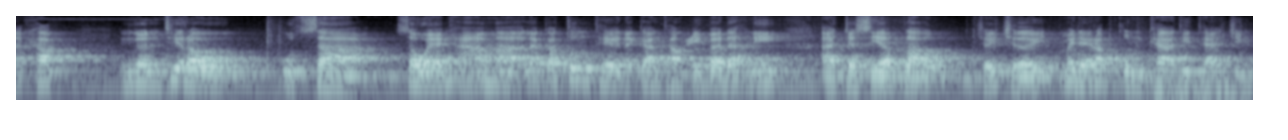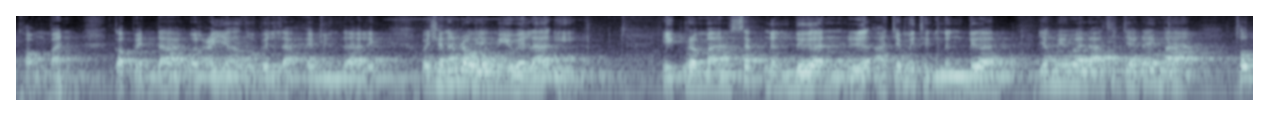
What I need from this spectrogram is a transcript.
นะครับ เงินที่เราอุตสาห์แสวงหามาแล้วก็ทุ่มเทในการทำอิบาดะนี้ อาจจะเสียเปล่า เฉยๆ ไม่ได้รับคุณค่าที่แท้จริงของมัน ก็เป็นได้วะลัยยาตุบิลลาฮิมินซาลิกเพราะฉะนั้นเรายังมีเวลาอีก อีกประมาณสักหนึ่งเดือน หรืออาจจะไม่ถึงหนึ่งเดือน ยังมีเวลาที่จะได้มาทบ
